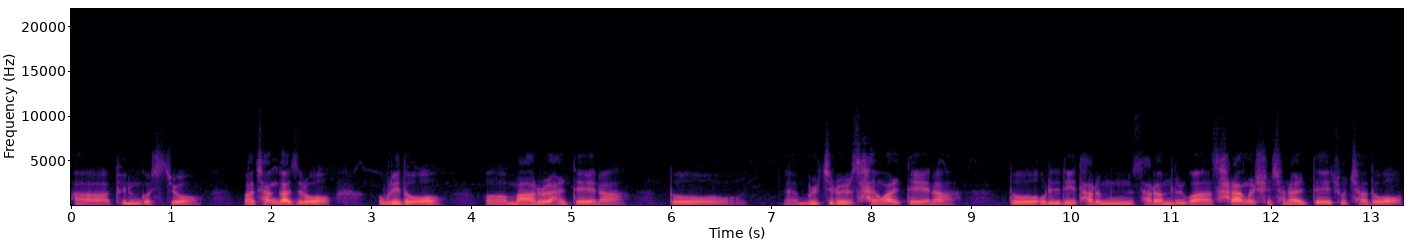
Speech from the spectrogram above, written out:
아, 되는 것이죠. 마찬가지로 우리도 어, 말을 할 때에나 또 에, 물질을 사용할 때에나 또 우리들이 다른 사람들과 사랑을 실천할 때조차도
